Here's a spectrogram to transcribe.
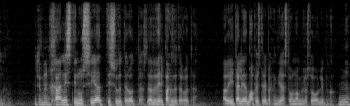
είναι. Χάνει την ουσία της ουδετερότητας. Δηλαδή ναι. δεν υπάρχει ουδετερότητα. Δηλαδή η Ιταλία δεν μπορεί να παίζει τρία παιχνίδια στον όμιλο στο Ολύμπικο. Ναι.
